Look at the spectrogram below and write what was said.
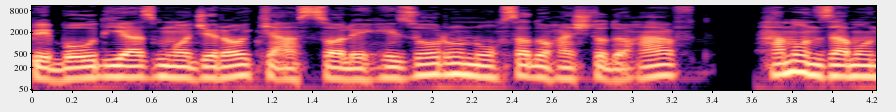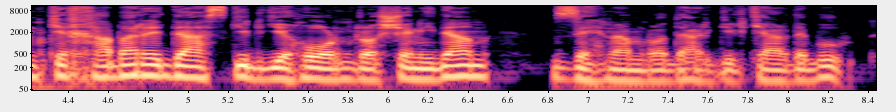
به بودی از ماجرا که از سال 1987 همان زمان که خبر دستگیری هورن را شنیدم ذهنم را درگیر کرده بود.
